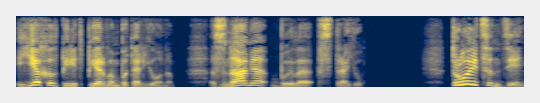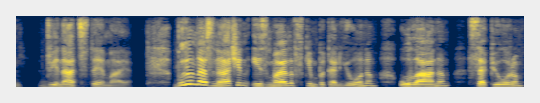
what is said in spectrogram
ехал перед первым батальоном. Знамя было в строю. Троицын день, 12 мая. Был назначен Измайловским батальоном, Уланом, сапером,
